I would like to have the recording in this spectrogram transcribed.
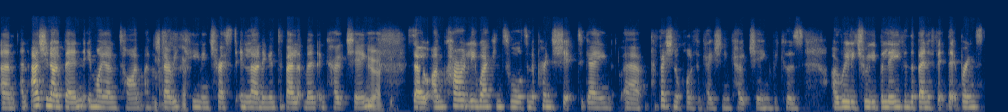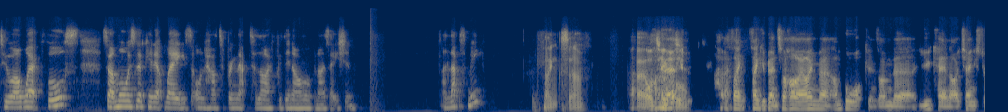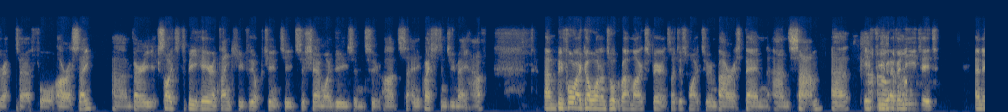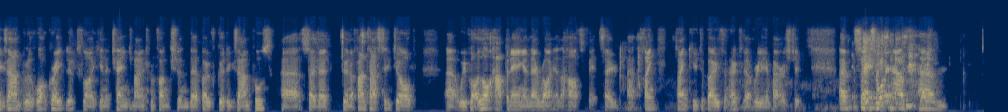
Um, and as you know, Ben, in my own time, I have a very keen interest in learning and development and coaching. Yeah. So I'm currently working towards an apprenticeship to gain uh, professional qualification in coaching because I really truly believe in the benefit that it brings to our workforce. So I'm always looking at ways on how to bring that to life within our organisation. And that's me. Thanks, Sam. Uh, on to you, Paul. Thank, thank you, Ben. So hi, I'm uh, I'm Paul Watkins. I'm the UK and I Change Director for RSA. I'm very excited to be here and thank you for the opportunity to share my views and to answer any questions you may have. Um, before I go on and talk about my experience, I just wanted to embarrass Ben and Sam. Uh, if you ever needed an example of what great looks like in a change management function, they're both good examples. Uh, so they're doing a fantastic job. Uh, we've got a lot happening and they're right at the heart of it. So uh, thank thank you to both and hopefully I've really embarrassed you. Um, so, so I have um,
